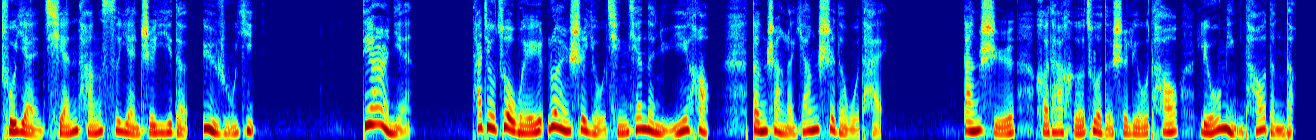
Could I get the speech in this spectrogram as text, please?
出演钱塘四艳之一的玉如意。第二年，她就作为《乱世有晴天》的女一号登上了央视的舞台。当时和她合作的是刘涛、刘敏涛等等。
